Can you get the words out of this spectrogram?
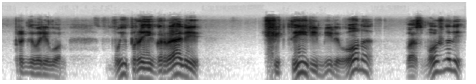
— проговорил он. «Вы проиграли четыре миллиона? Возможно ли?»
